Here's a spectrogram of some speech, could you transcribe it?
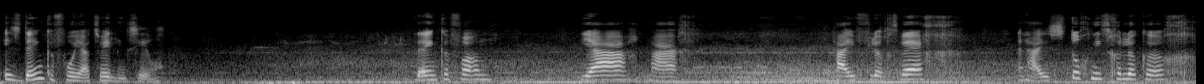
is denken voor jouw tweelingziel. Denken van, ja, maar hij vlucht weg en hij is toch niet gelukkig.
